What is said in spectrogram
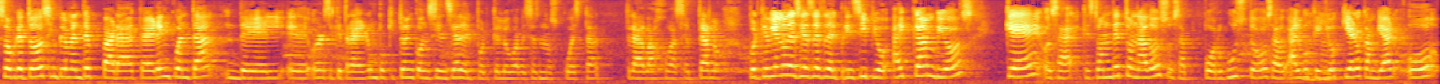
sobre todo simplemente para caer en cuenta del, eh, ahora sí que traer un poquito en conciencia del por qué luego a veces nos cuesta trabajo aceptarlo. Porque bien lo decías desde el principio, hay cambios que, o sea, que son detonados, o sea, por gusto, o sea, algo que yo quiero cambiar o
